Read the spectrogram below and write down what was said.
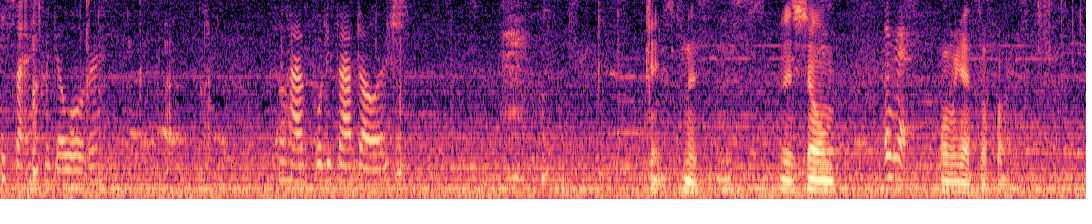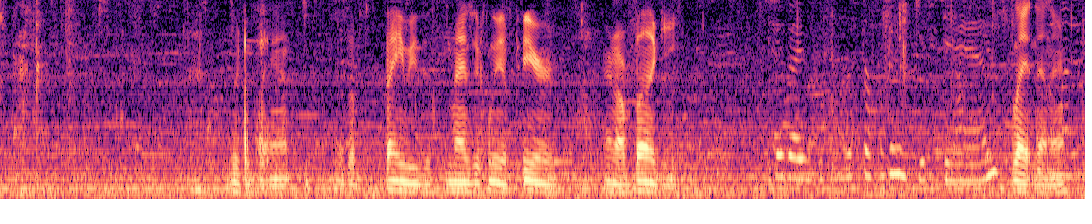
It's fine if we go over. We'll have $45. Okay, let's let's, let's show them Okay. what we got so far. Look at that. There's a baby just magically appeared in our buggy. So guys, this is the stuff we're gonna get them. Just lay it down there.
